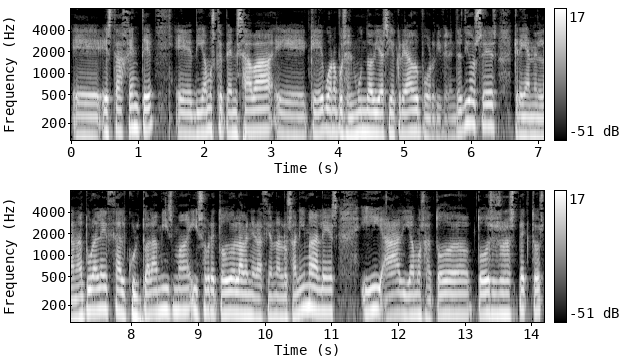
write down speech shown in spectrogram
eh, esta gente eh, digamos que pensaba que bueno pues el mundo había sido creado por diferentes dioses, creían en la naturaleza, el culto a la misma y sobre todo la veneración a los animales y a digamos a todo, todos esos aspectos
